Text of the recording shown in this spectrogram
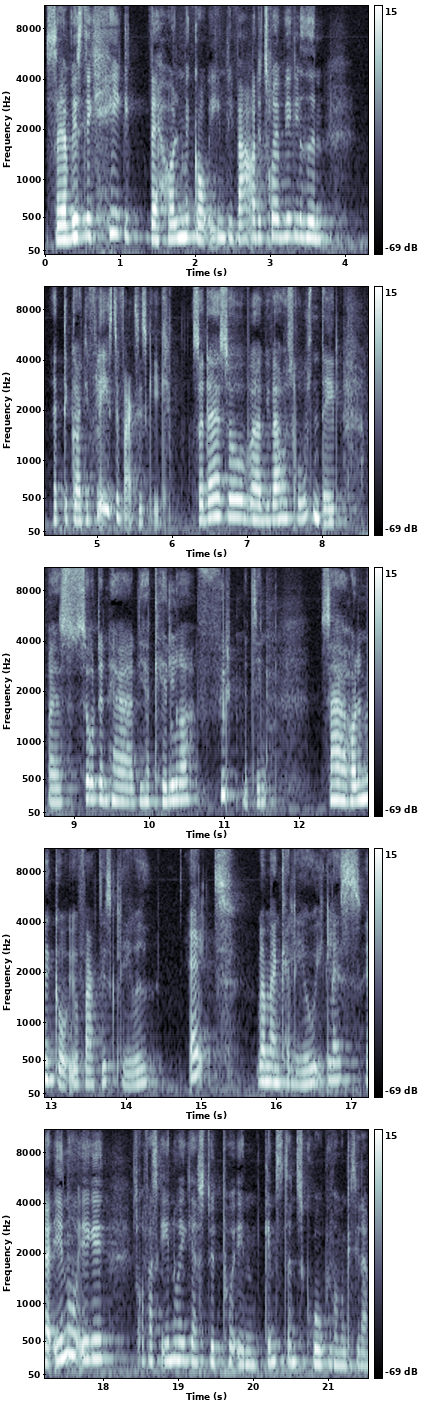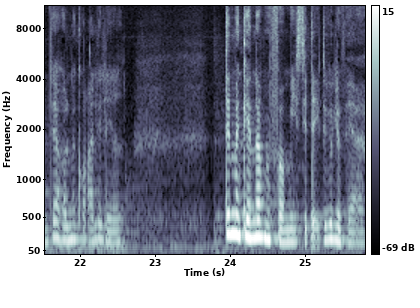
Så jeg vidste ikke helt, hvad Holmegård egentlig var, og det tror jeg i virkeligheden, at det gør de fleste faktisk ikke. Så da jeg så, at vi var hos Rosendal, og jeg så den her, de her kældre fyldt med ting, så har Holmegård jo faktisk lavet alt, hvad man kan lave i glas. Jeg endnu ikke, jeg tror faktisk endnu ikke, jeg har stødt på en genstandsgruppe, hvor man kan sige, at det har Holmegård aldrig lavet. Det, man kender dem for mest i dag, det vil jo være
